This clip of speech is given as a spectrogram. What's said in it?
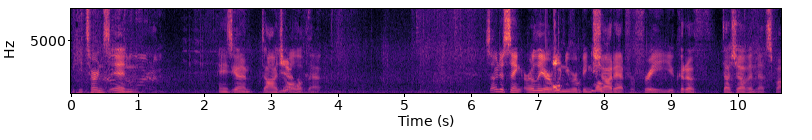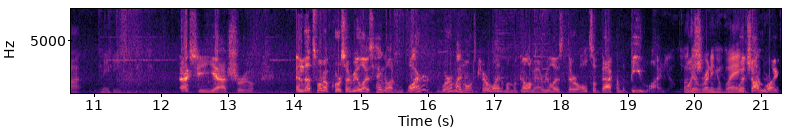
he turns in, and he's going to dodge Yeah. all of that. So I'm just saying earlier when you were being Also- shot at for free, you could have Dutch oven that spot, maybe. Actually, yeah, true. And that's when, of course, I realized, hang on, why are, where are my North Carolina and Mogami? I realized they're also back on the B line. Oh, Which- they're running away. Which I'm like,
